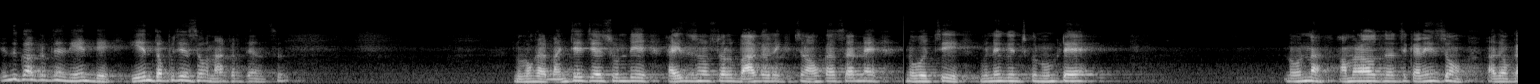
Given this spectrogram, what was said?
ఎందుకు ఆకృతి ఏంటి ఏం తప్పు చేసావు నా ఆకర్షణ నువ్వు ఒక మంచి చేసుండి ఐదు సంవత్సరాలు బాగా నీకు ఇచ్చిన అవకాశాన్ని నువ్వు వచ్చి వినియోగించుకుని ఉంటే నువ్వున్న అమరావతి నుంచి కనీసం అది ఒక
